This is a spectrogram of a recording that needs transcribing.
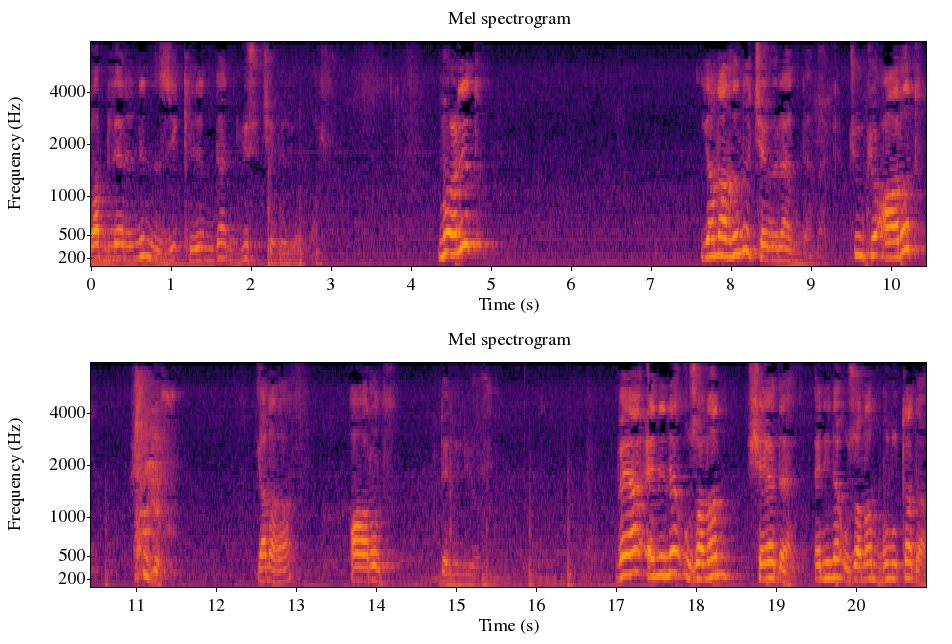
Rablerinin zikrinden yüz çeviriyorlar. Mu'rid yanağını çeviren demek. Çünkü arıd şudur. Yanağa arıd deniliyor. Veya enine uzanan şeye de, enine uzanan buluta da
